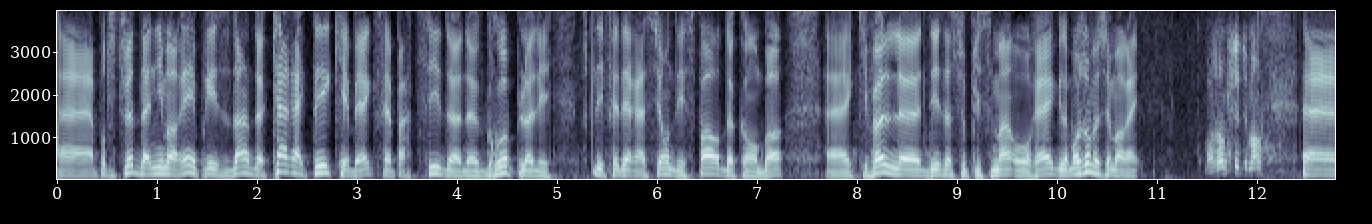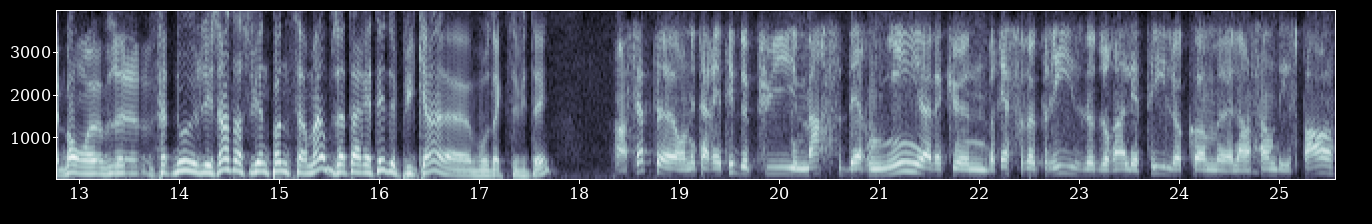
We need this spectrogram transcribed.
Euh, pour tout de suite, Danny Morin est président de Karaté Québec, fait partie d'un groupe, là, les, toutes les fédérations des sports de combat qui veulent des assouplissements aux règles. Bonjour, Monsieur Morin. Bonjour, M. Dumont. bon, faites-nous, les gens s'en souviennent pas nécessairement. Vous êtes arrêté depuis quand vos activités? En fait, euh, on est arrêté depuis mars dernier avec une brève reprise durant l'été, comme euh, l'ensemble des sports.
